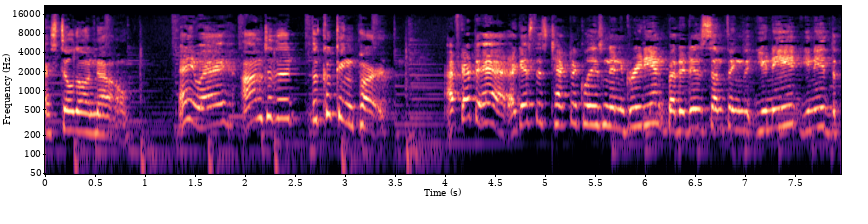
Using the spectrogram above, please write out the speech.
I still don't know. Anyway, on to the, the cooking part. I forgot to add, I guess this technically is an ingredient, but it is something that you need. You need the,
